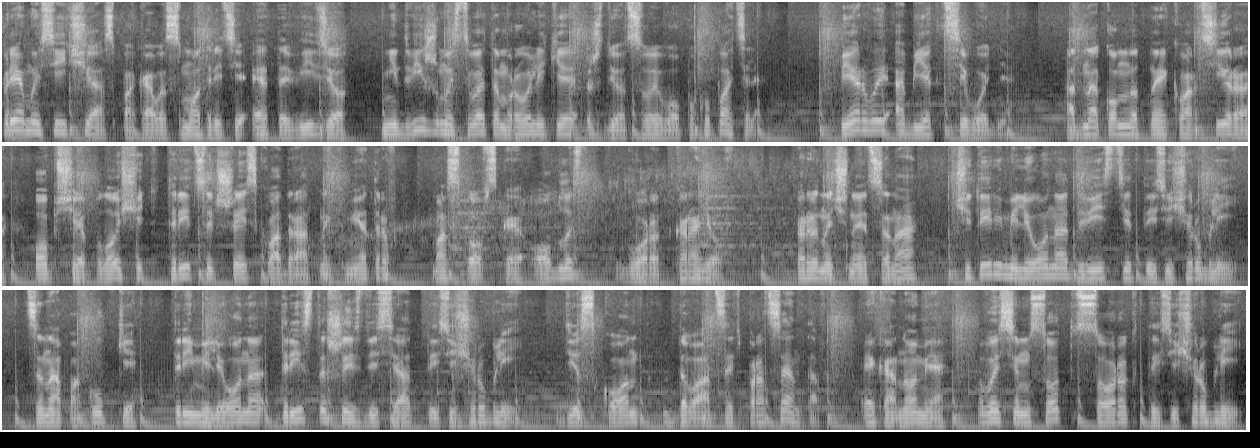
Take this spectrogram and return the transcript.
Прямо сейчас, пока вы смотрите это видео, недвижимость в этом ролике ждет своего покупателя. Первый объект сегодня. Однокомнатная квартира, общая площадь 36 квадратных метров, Московская область, город Королев. Рыночная цена 4 миллиона 200 тысяч рублей. Цена покупки 3 миллиона 360 тысяч рублей. Дисконт 20%. Экономия 840 тысяч рублей.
